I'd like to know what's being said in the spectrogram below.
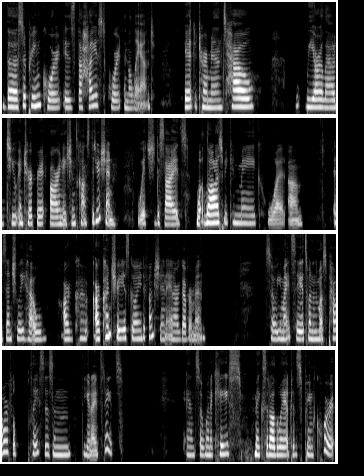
the Supreme Court is the highest court in the land. It determines how we are allowed to interpret our nation's constitution, which decides what laws we can make, what um, essentially how our our country is going to function in our government. So you might say it's one of the most powerful places in the United States. And so when a case makes it all the way up to the Supreme Court,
